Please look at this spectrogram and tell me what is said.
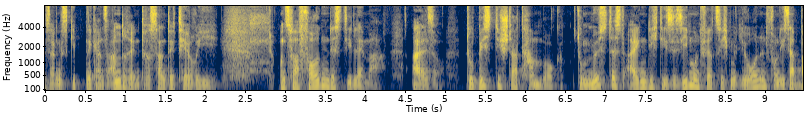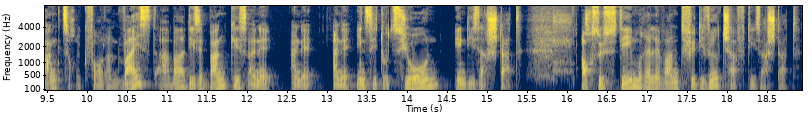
Sagen, es gibt eine ganz andere interessante Theorie. Und zwar folgendes Dilemma. Also, du bist die Stadt Hamburg. Du müsstest eigentlich diese 47 Millionen von dieser Bank zurückfordern. Weißt aber, diese Bank ist eine, eine, eine Institution in dieser Stadt. Auch systemrelevant für die Wirtschaft dieser Stadt.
